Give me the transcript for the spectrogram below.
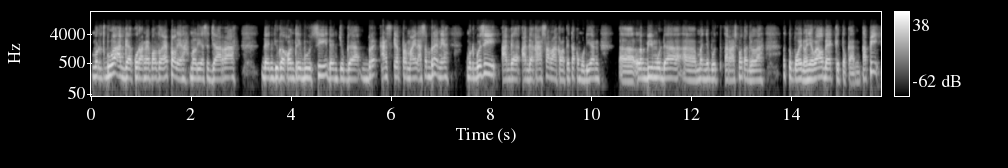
menurut gua agak kurang apple to apple ya melihat sejarah dan juga kontribusi dan juga as, ya, permain as a brand ya menurut gue sih agak agak kasar lah kalau kita kemudian uh, lebih mudah uh, menyebut Rashford adalah two point nya Welbeck gitu kan. Tapi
